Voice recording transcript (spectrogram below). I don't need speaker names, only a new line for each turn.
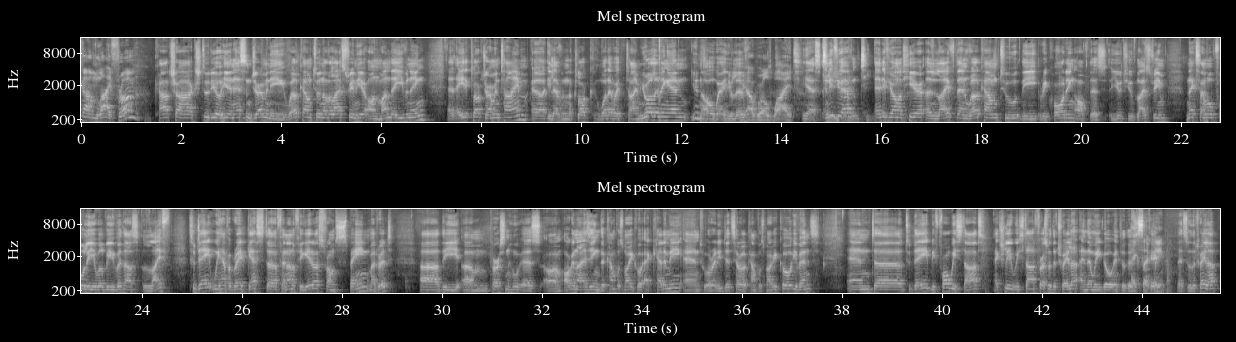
welcome live from
Card Shark Studio here in Essen, Germany. Welcome to another live stream here on Monday evening at 8 o'clock German time, uh, 11 o'clock, whatever time you are living in, you know where you live.
We are worldwide.
Yes, and if you haven't, and if you're not here uh, live, then welcome to the recording of this YouTube live stream. Next time, hopefully, you will be with us live. Today we have a great guest, uh, Fernando Figueras from Spain, Madrid. Uh, the um, person who is um, organizing the Campus Magico Academy and who already did several Campus Magico events. And uh, today, before we start, actually, we start first with the trailer and then we go into this.
Exactly.
Okay? Let's do the trailer.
